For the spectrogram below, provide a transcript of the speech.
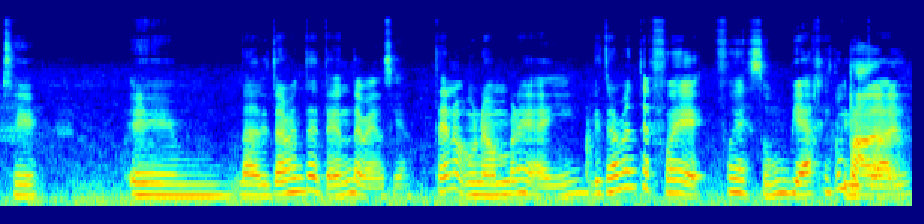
Sí. Nada, literalmente ten demencia. Ten un hombre ahí. Literalmente fue, fue eso, un viaje Un espiritual padre.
